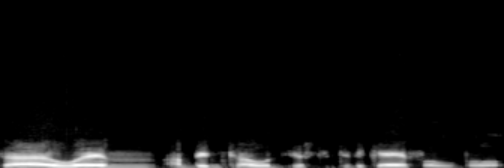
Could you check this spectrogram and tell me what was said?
So um, I've been told just to be careful, but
